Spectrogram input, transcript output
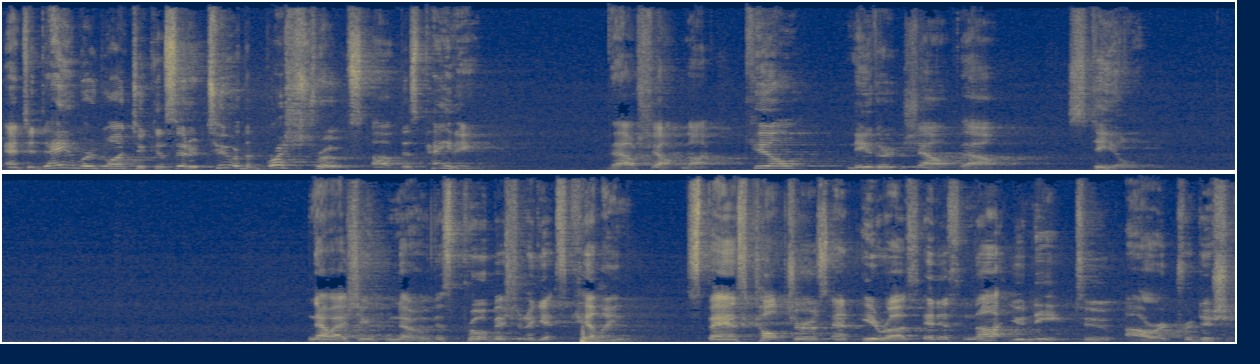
And today we're going to consider two of the brushstrokes of this painting Thou shalt not kill, neither shalt thou steal. Now, as you know, this prohibition against killing spans cultures and eras. It is not unique to our tradition.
